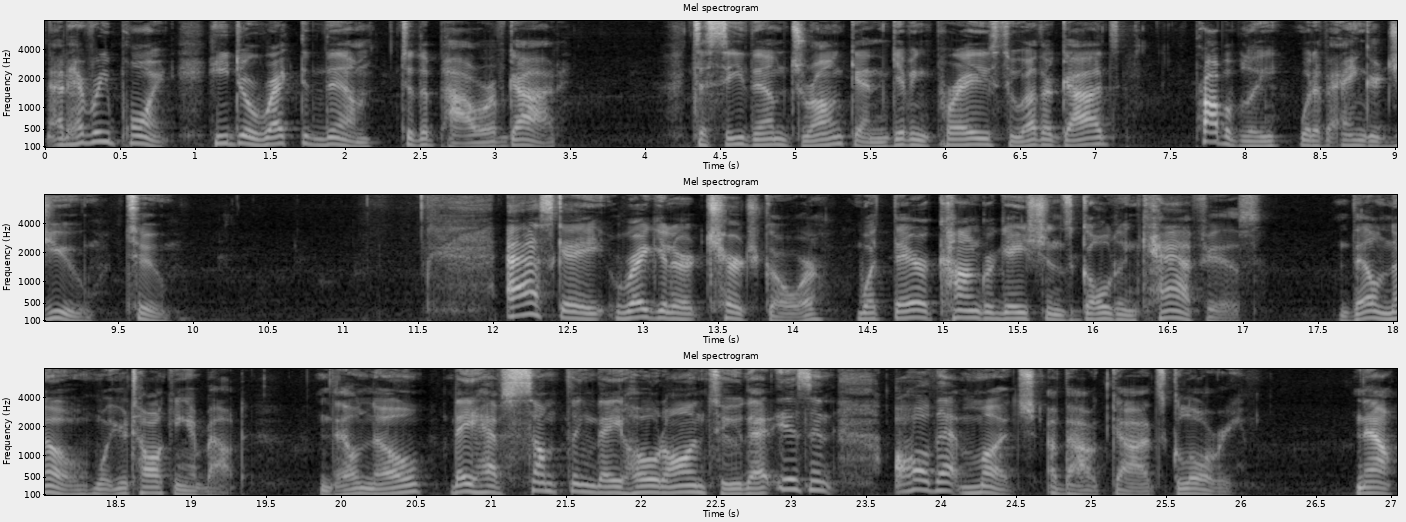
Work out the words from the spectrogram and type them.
At every point, he directed them to the power of God. To see them drunk and giving praise to other gods probably would have angered you, too. Ask a regular churchgoer what their congregation's golden calf is. They'll know what you're talking about. They'll know they have something they hold on to that isn't all that much about God's glory. Now,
